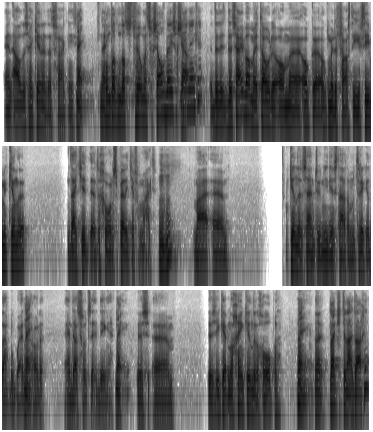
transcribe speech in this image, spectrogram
en ouders herkennen dat vaak niet. Nee. Nee. Komt dat omdat ze te veel met zichzelf bezig zijn, Ja. denk je? Er, is, er zijn wel methoden om, ook, ook met de vaste EFT met kinderen... dat je er gewoon een spelletje van maakt. Mhm. Maar ehm, kinderen zijn natuurlijk niet in staat om een triggerdagboek bij te Nee. houden. En dat soort dingen. Nee. Dus, ehm, dus ik heb nog geen kinderen geholpen. nee. Nee. Lijkt je het een uitdaging?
